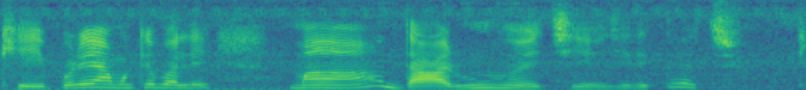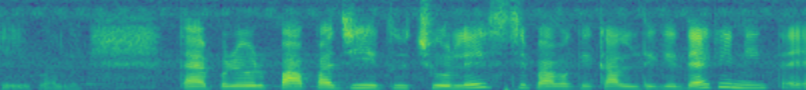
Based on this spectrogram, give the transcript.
খেয়ে পরে আমাকে বলে, মা, দারুণ হয়েছে। এই যে দেখতে পাচ্ছ? খেয়ে বলে। তারপরে ওর পাপা যেহেতু চলে এসছে, পাপাকে কাল থেকে দেখেনি, তাই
